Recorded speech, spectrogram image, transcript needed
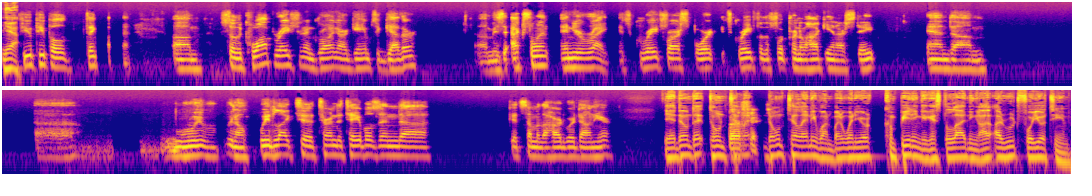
Yeah. few people think about that. Um, so the cooperation and growing our game together um, is excellent. And you're right; it's great for our sport. It's great for the footprint of hockey in our state, and um, uh, we, you know, we'd like to turn the tables and uh, get some of the hardware down here. Yeah, don't don't tell, Perfect. don't tell anyone. But when you're competing against the Lightning, I, I root for your team.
